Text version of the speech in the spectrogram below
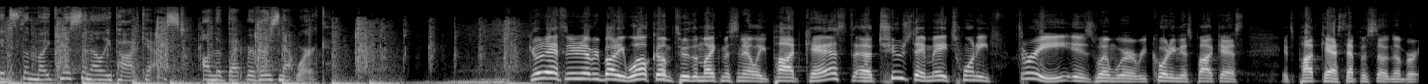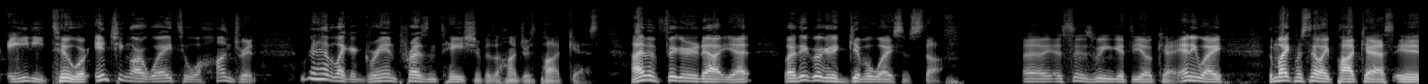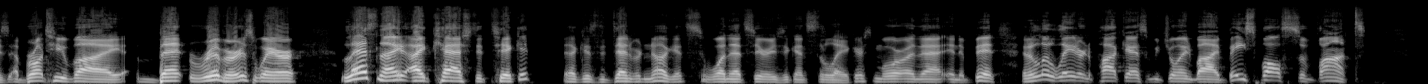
It's the Mike Missanelli podcast on the Bet Rivers Network. Good afternoon, everybody. Welcome to the Mike Missanelli podcast. Uh, Tuesday, May 23 is when we're recording this podcast. It's podcast episode number 82. We're inching our way to 100. We're going to have like a grand presentation for the 100th podcast. I haven't figured it out yet, but I think we're going to give away some stuff uh, as soon as we can get the okay. Anyway, the Mike Missanelli podcast is uh, brought to you by Bet Rivers, where last night I cashed a ticket because the Denver Nuggets won that series against the Lakers. More on that in a bit. And a little later in the podcast, we'll be joined by baseball savant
